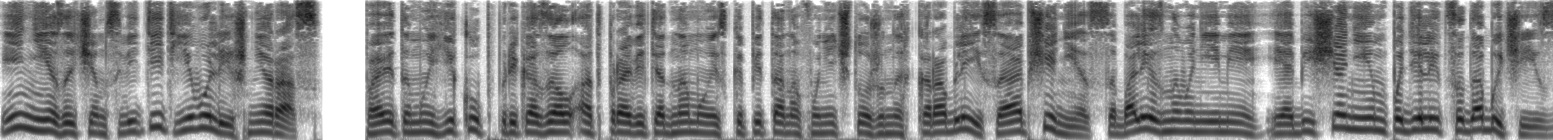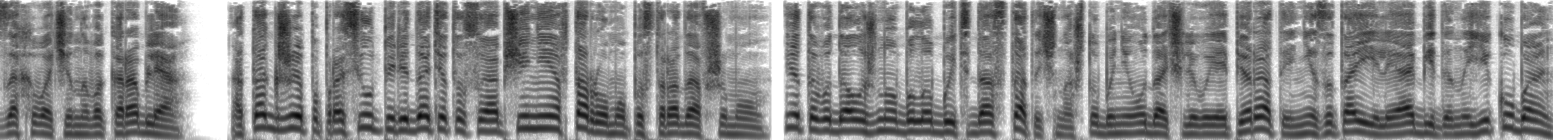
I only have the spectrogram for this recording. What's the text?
и незачем светить его лишний раз. Поэтому Якуб приказал отправить одному из капитанов уничтоженных кораблей сообщение с соболезнованиями и обещанием поделиться добычей из захваченного корабля. А также попросил передать это сообщение второму пострадавшему. Этого должно было быть достаточно, чтобы неудачливые пираты не затаили обиды на Якуба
